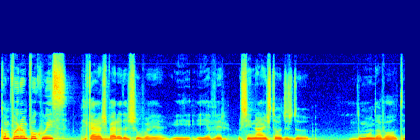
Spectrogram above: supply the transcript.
compor um pouco isso, ficar à uhum. espera da chuva e, e, e a ver os sinais todos do, do mundo à volta.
